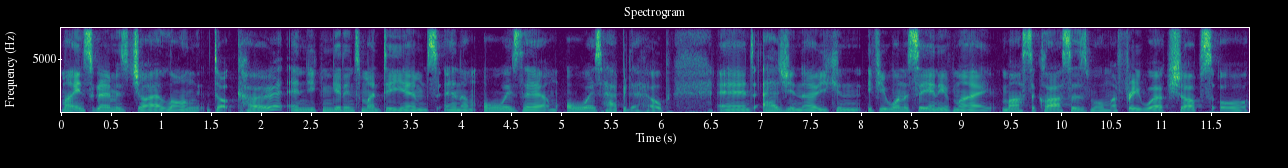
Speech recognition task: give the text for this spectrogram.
My Instagram is jailong.co and you can get into my DMs and I'm always there. I'm always happy to help. And as you know, you can if you want to see any of my masterclasses or my free workshops or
